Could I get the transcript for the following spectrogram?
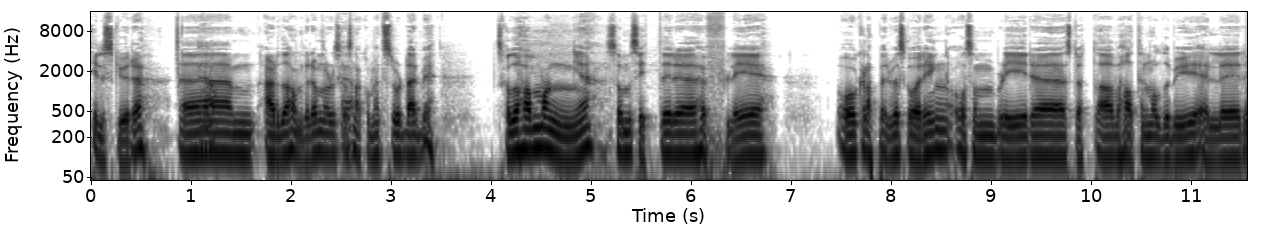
tilskuere uh, er det det handler om når du skal snakke om et stort derby. Skal du ha mange som sitter uh, høflig og klapper ved scoring, og som blir støtt av Hater til Molde by eller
